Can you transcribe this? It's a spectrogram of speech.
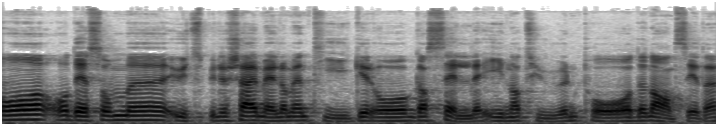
og, og det som eh, utspiller seg mellom en tiger og gaselle i naturen på den annen side.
